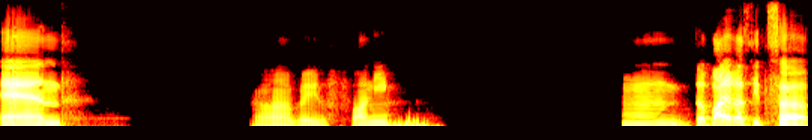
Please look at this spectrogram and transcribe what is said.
and uh, very funny. Mm, the virus it's uh,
